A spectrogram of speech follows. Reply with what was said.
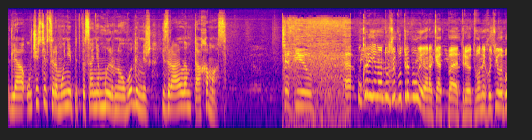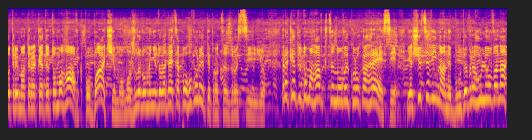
для участі в церемонії підписання мирної угоди між Ізраїлем та Хамас. Україна дуже потребує ракет Петріот. Вони хотіли б отримати ракети Томагавк. Побачимо. Можливо, мені доведеться поговорити про це з Росією. Ракети Томагавк це новий крок агресії. Якщо ця війна не буде врегульована,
